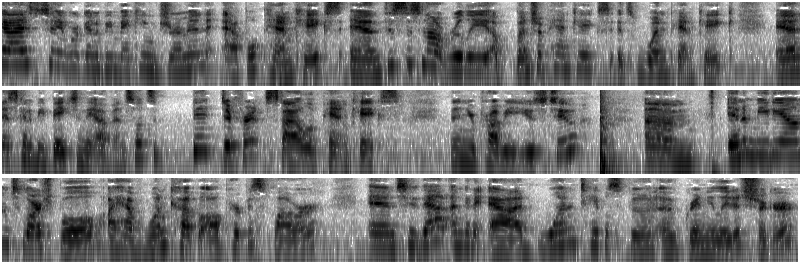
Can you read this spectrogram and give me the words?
guys, today we're going to be making German apple pancakes and this is not really a bunch of pancakes, it's one pancake and it's going to be baked in the oven. So it's a bit different style of pancakes than you're probably used to. Um, in a medium to large bowl I have one cup all-purpose flour and to that I'm going to add one tablespoon of granulated sugar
